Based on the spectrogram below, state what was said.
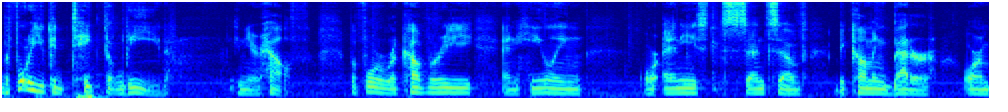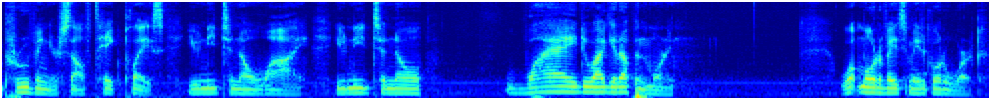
before you could take the lead in your health. Before recovery and healing or any sense of becoming better or improving yourself take place, you need to know why. You need to know why do I get up in the morning? What motivates me to go to work?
